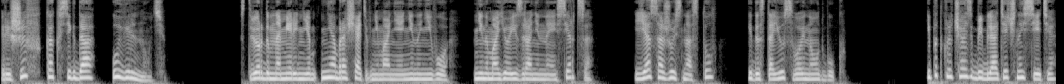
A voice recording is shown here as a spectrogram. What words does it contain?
решив, как всегда, увильнуть. С твердым намерением не обращать внимания ни на него, ни на мое израненное сердце, я сажусь на стул и достаю свой ноутбук. И подключаюсь к библиотечной сети,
